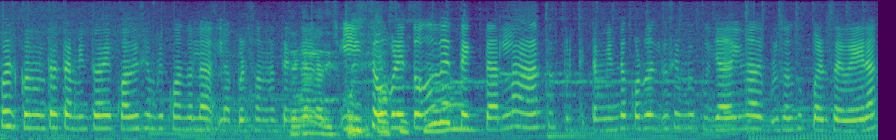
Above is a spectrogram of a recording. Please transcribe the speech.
pues con un tratamiento adecuado y siempre y cuando la, la persona tenga, la y sobre todo detectarla antes porque también de acuerdo al DSM pues ya hay una depresión súper severa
